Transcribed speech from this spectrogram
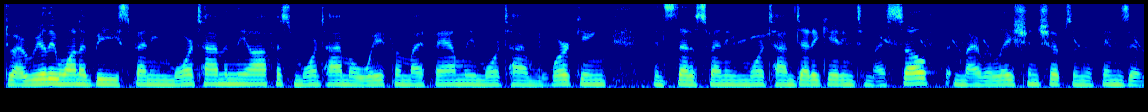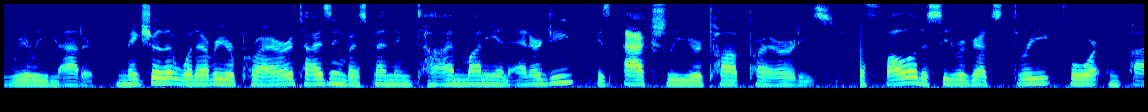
do I really want to be spending more time in the office, more time away from my family, more time working, instead of spending more time dedicating to myself and my relationships and the things that really matter? Make sure that whatever you're prioritizing by spending time, money, and energy is actually your top priorities. Follow to see regrets 3, 4, and 5.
